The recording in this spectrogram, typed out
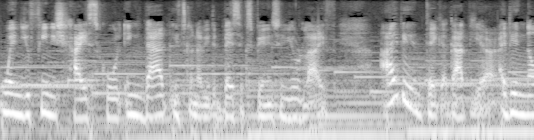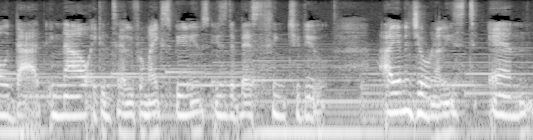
when you finish high school, and that is gonna be the best experience in your life. I didn't take a gap year. I didn't know that, and now I can tell you from my experience, is the best thing to do. I am a journalist, and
